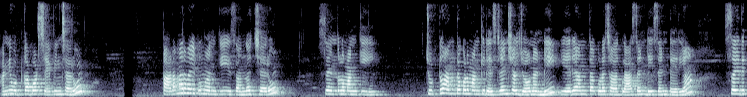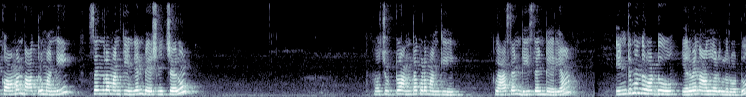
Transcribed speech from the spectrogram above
అన్ని వుడ్ కబోర్డ్స్ చేపించారు. పడమర వైపు మనకి సందొచ్చారు సో ఇందులో మనకి చుట్టూ అంతా కూడా మనకి రెసిడెన్షియల్ జోన్ అండి. ఏరియా అంతా కూడా చాలా class and decent area so ఇది కామన్ బాత్రూమ్ అండి. సో ఇందులో మనకి ఇండియన్ బేషన్ ఇచ్చారు. చుట్టూ అంతా కూడా మనకి క్లాస్ అండ్ డీసెంట్ ఏరియా. ఇంటి ముందు రోడ్డు ఇరవై నాలుగు అడుగుల రోడ్డు.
